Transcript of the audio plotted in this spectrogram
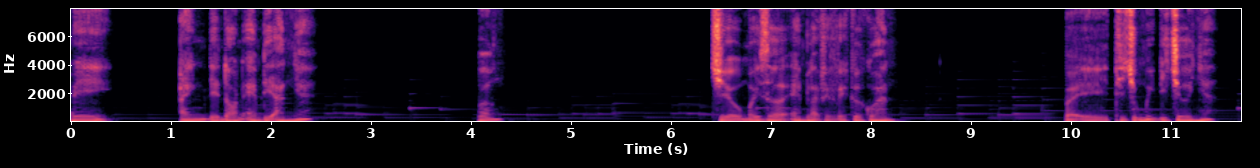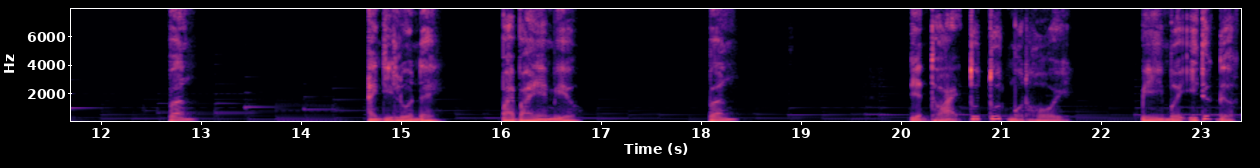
My, anh đến đón em đi ăn nhé. Mấy giờ em lại phải về cơ quan? Vậy thì chúng mình đi chơi nhé. Vâng. Anh đi luôn đây. Bye bye em yêu. Vâng. Điện thoại tút tút một hồi, Mi mới ý thức được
